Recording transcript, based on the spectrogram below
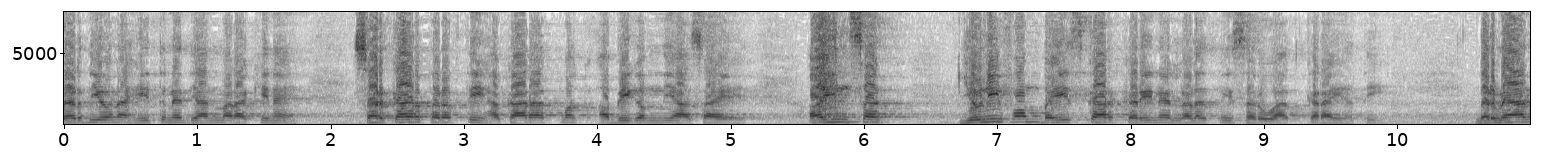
દર્દીઓના હિતને ધ્યાનમાં રાખીને સરકાર તરફથી હકારાત્મક અભિગમની આશાએ અહિંસક યુનિફોર્મ બહિષ્કાર કરીને લડતની શરૂઆત કરાઈ હતી. દરમિયાન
